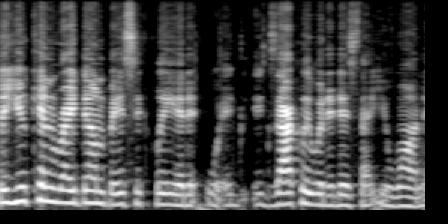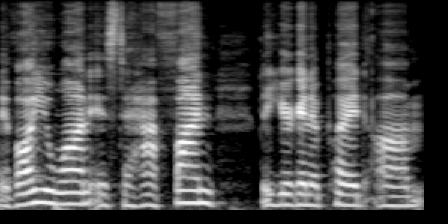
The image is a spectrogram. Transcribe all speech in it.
So you can write down basically it, exactly what it is that you want. If all you want is to have fun, that you're going to put um,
